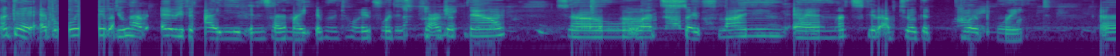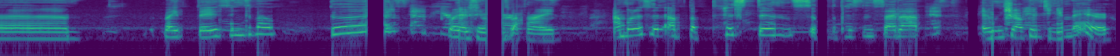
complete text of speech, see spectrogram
Okay, I believe I do have everything I need inside of my inventory for this project now. So let's start flying and let's get up to a good point. Um right there seems about good. Right there seems about fine. I'm gonna set up the pistons, the piston setup, and we shall continue there.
